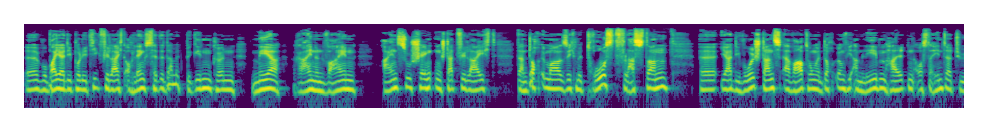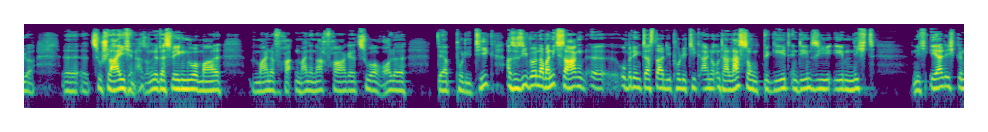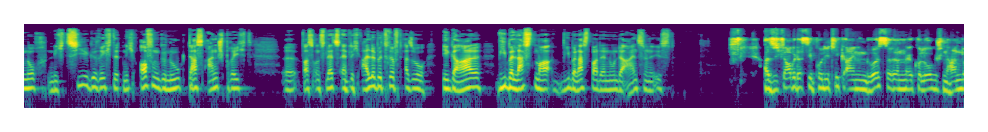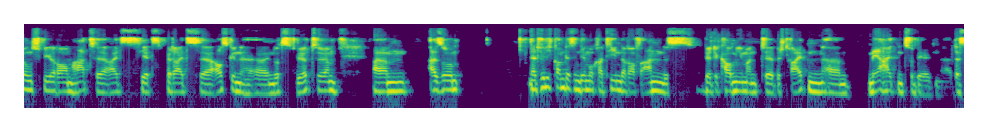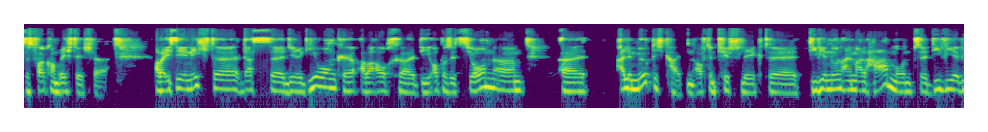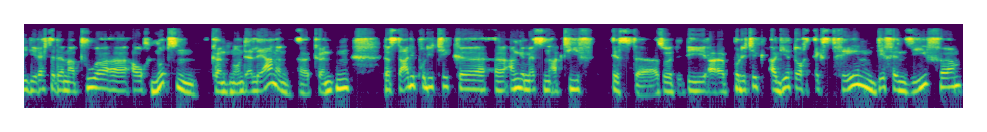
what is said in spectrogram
äh, wobei ja die Politik vielleicht auch längst hätte damit beginnen können, mehr reinen Wein einzuschenken, statt vielleicht dann doch immer sich mit Trostpflastern äh, ja die Wohlstandserwartungen doch irgendwie am Leben halten, aus der Hintertür äh, zu schleichen. Also ne, deswegen nur mal meine, Fra meine Nachfrage zur Rolle der Politik. Also Sie würden aber nicht sagen äh, unbedingt, dass da die Politik eine Unterlassung begeht, indem sie eben nicht nicht ehrlich genug, nicht zielgerichtet, nicht offen genug das anspricht, äh, was uns letztendlich alle betrifft. Also egal, wie belastbar, wie belastbar denn nun der Einzelne ist. Also ich glaube, dass die Politik einen größeren ökologischen Handlungsspielraum hat, äh, als jetzt bereits äh, ausgenutzt wird. Ähm, ähm, also natürlich kommt es in Demokratien darauf an, das wird kaum jemand bestreiten, ähm, Mehrheiten zu bilden. Das ist vollkommen richtig. Aber ich sehe nicht, äh, dass äh, die Regierung, äh, aber auch die Opposition ähm, alle Möglichkeiten auf den Tisch legt, die wir nun einmal haben und die wir wie die Rechte der Natur auch nutzen könnten und erlernen könnten, dass da die Politik angemessen aktiv ist. Also die Politik agiert doch extrem defensiv Äh,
